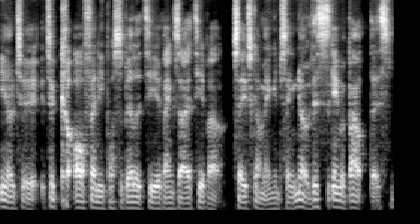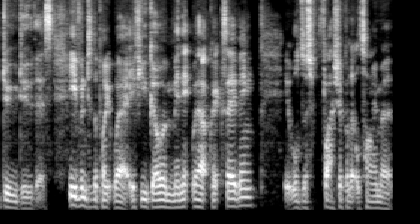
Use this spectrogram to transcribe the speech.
you know, to to cut off any possibility of anxiety about save scumming and saying, no, this is a game about this. Do do this. Even to the point where if you go a minute without quick saving, it will just flash up a little timer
